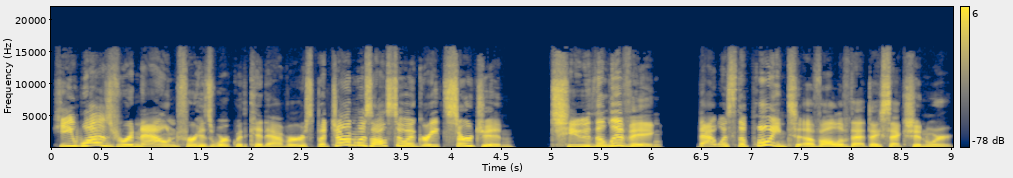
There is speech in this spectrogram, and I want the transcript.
He was renowned for his work with cadavers, but John was also a great surgeon to the living. That was the point of all of that dissection work.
